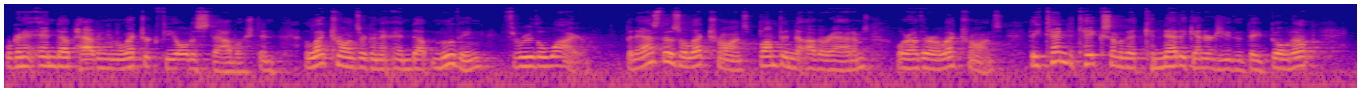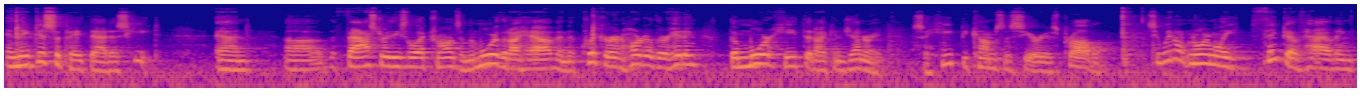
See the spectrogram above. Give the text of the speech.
we're going to end up having an electric field established, and electrons are going to end up moving through the wire. But as those electrons bump into other atoms or other electrons, they tend to take some of that kinetic energy that they build up and they dissipate that as heat. And uh, the faster these electrons and the more that I have and the quicker and harder they're hitting, the more heat that I can generate. So heat becomes a serious problem. See, we don't normally think of having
